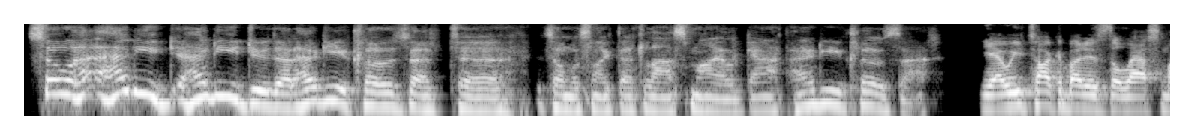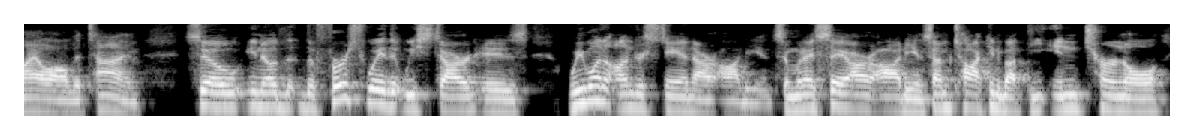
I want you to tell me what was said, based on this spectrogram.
So how do you how do you do that? How do you close that? Uh, it's almost like that last mile gap. How do you close that? Yeah, we talk about it as the last mile all the time. So, you know, the, the, first way that we start is we want to understand our audience. And when I say our audience, I'm talking about the internal,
